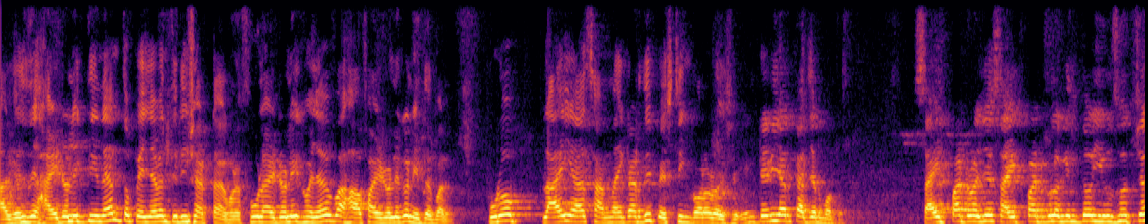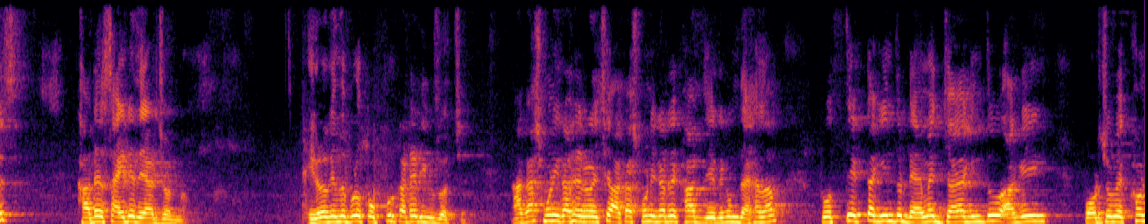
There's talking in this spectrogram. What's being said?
আর যদি হাইড্রোলিক দিয়ে নেন তো পেয়ে যাবেন তিরিশ হাজার টাকা করে। ফুল হাইড্রোলিক হয়ে যাবে বা হাফ হাইড্রোলিকও নিতে পারেন। পুরো প্লাই আর সানমাইকার দিয়ে পেস্টিং করা রয়েছে। ইন্টেরিয়ার কাজের মতো। সাইড পার্ট রয়েছে। সাইড পার্টগুলো কিন্তু ইউজ হচ্ছে খাটের সাইডে দেওয়ার জন্য। এগুলো কিন্তু পুরো কপ্পুর কাঠের ইউজ হচ্ছে। আকাশমণি কাঠের রয়েছে। আকাশমণি কাঠের খাট যেরকম দেখালাম প্রত্যেকটা কিন্তু ড্যামেজ জায়গা কিন্তু আগেই পর্যবেক্ষণ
